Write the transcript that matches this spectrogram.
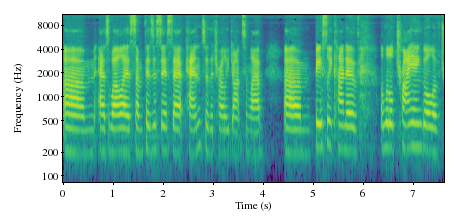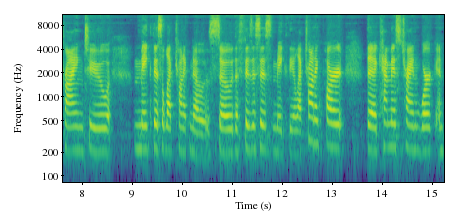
um, as well as some physicists at Penn, so the Charlie Johnson Lab. Um, basically, kind of a little triangle of trying to make this electronic nose. So the physicists make the electronic part, the chemists try and work and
